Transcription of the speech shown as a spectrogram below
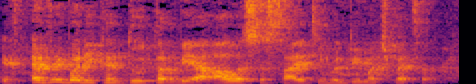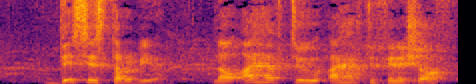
If everybody can do tarbiyah, our society will be much better. This is tarbiyah. Now I have to, I have to finish off.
